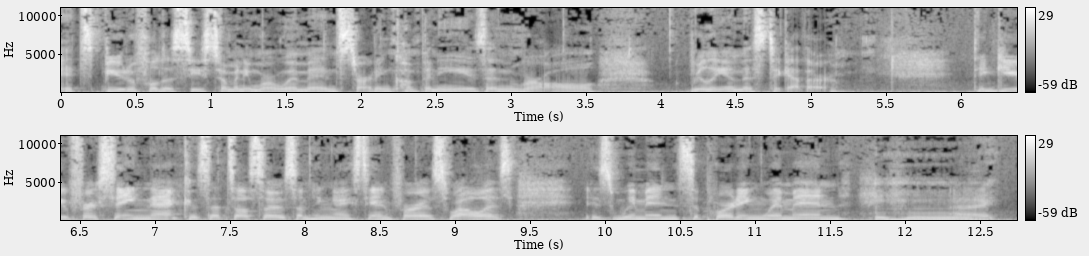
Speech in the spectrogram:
it's beautiful to see so many more women starting companies and we're all really in this together Thank you for saying that because that's also something I stand for as well as is women supporting women. Mm-hmm. Uh,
